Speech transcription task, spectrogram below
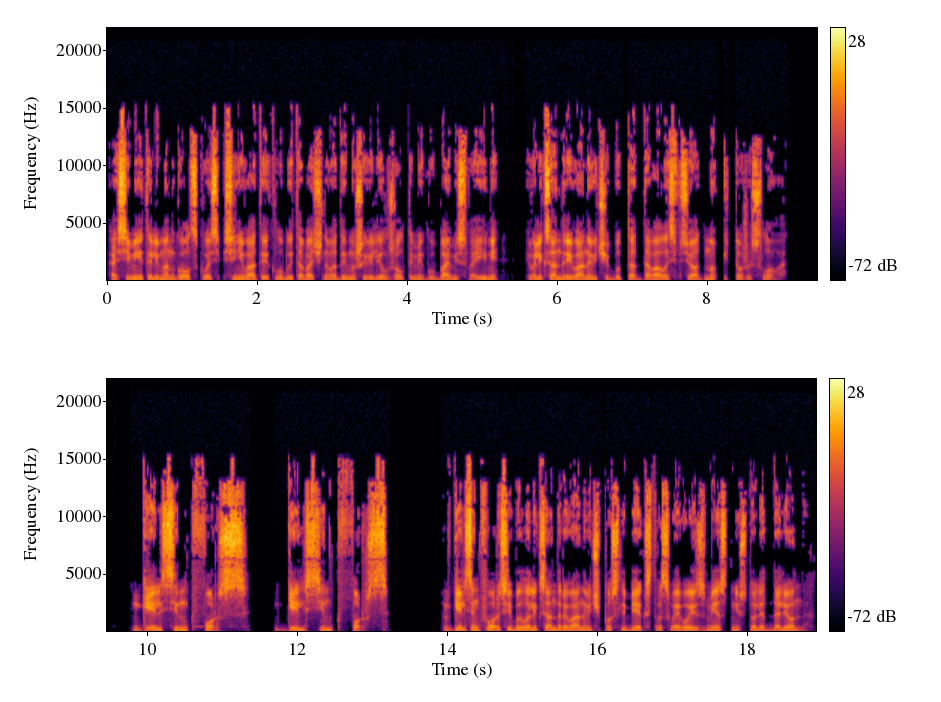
а семит или монгол сквозь синеватые клубы табачного дыма шевелил желтыми губами своими, и в Александре Ивановиче будто отдавалось все одно и то же слово. Гельсингфорс. Гельсингфорс. В Гельсингфорсе был Александр Иванович после бегства своего из мест не столь отдаленных.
